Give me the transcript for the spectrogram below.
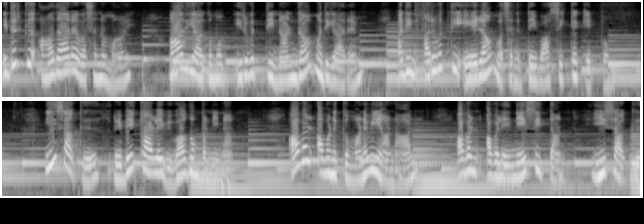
இதற்கு ஆதார வசனமாய் ஆதியாகமம் இருபத்தி நான்காம் அதிகாரம் அதன் அறுபத்தி ஏழாம் வசனத்தை வாசிக்க கேட்போம். ஈசாக்கு ரெபேக்காளை விவாகம் பண்ணினான். அவள் அவனுக்கு மனைவியானால் அவன் அவளை நேசித்தான். ஈசாக்கு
